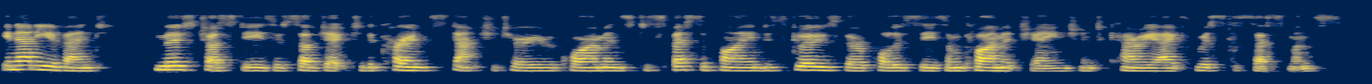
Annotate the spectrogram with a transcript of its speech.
In any event, most trustees are subject to the current statutory requirements to specify and disclose their policies on climate change and to carry out risk assessments.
